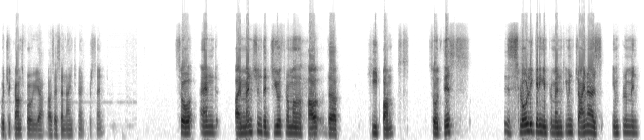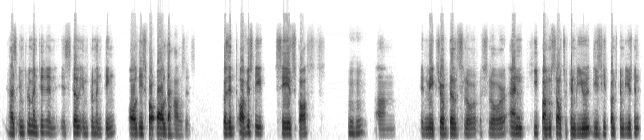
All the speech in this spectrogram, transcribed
which accounts for, yeah, as I said, 99%. So, and I mentioned the geothermal, how the heat pumps. So this is slowly getting implemented. Even China has implement has implemented and is still implementing all these for all the houses because it obviously saves costs hmm um, it makes your bill slow, slower and heat pumps also can be used these heat pumps can be used in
